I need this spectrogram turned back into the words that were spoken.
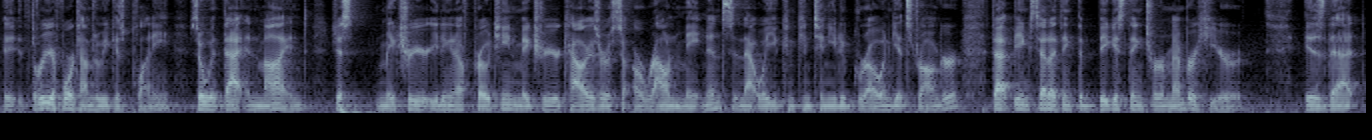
it, three or four times a week is plenty. So with that in mind, just make sure you're eating enough protein. Make sure your calories are around maintenance, and that way you can continue to grow and get stronger. That being said, I think the biggest thing to remember here is that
